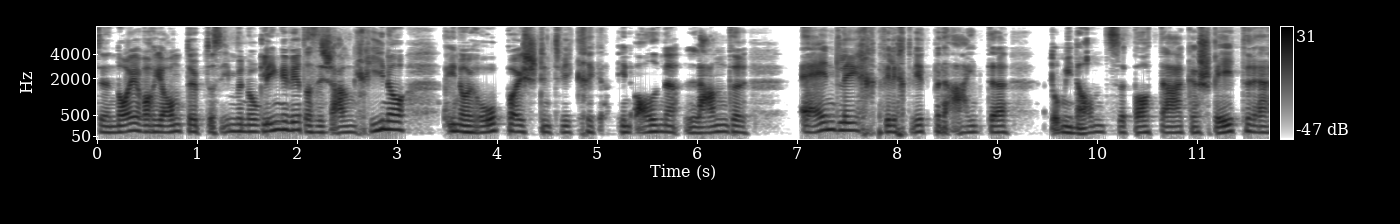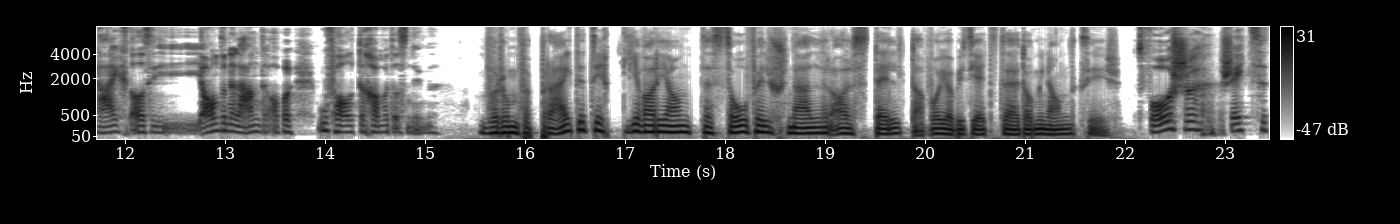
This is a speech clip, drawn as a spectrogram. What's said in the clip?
der neue Variante, ob das immer noch gelingen wird. Das ist auch in China. In Europa ist die Entwicklung in allen Ländern ähnlich. Vielleicht wird bei der einen Dominanz ein paar Tage später erreicht als in anderen Ländern, aber aufhalten kann man das nicht mehr. Warum verbreitet sich die Variante so viel schneller als Delta, wo ja bis jetzt äh, dominant war? Die Forscher schätzen,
